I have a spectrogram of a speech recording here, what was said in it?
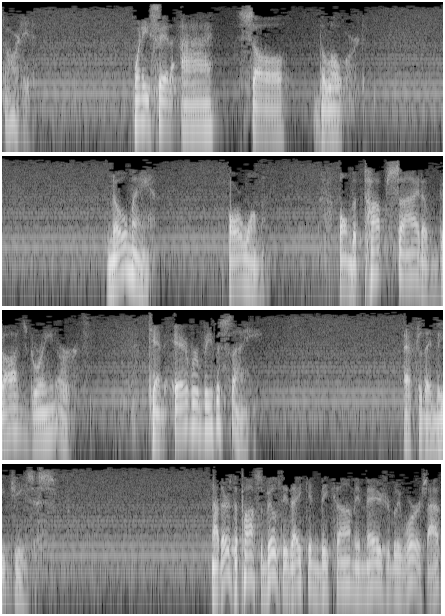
started when he said, I saw the Lord. No man or woman on the top side of God's green earth can ever be the same after they meet Jesus. Now, there's the possibility they can become immeasurably worse. I've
